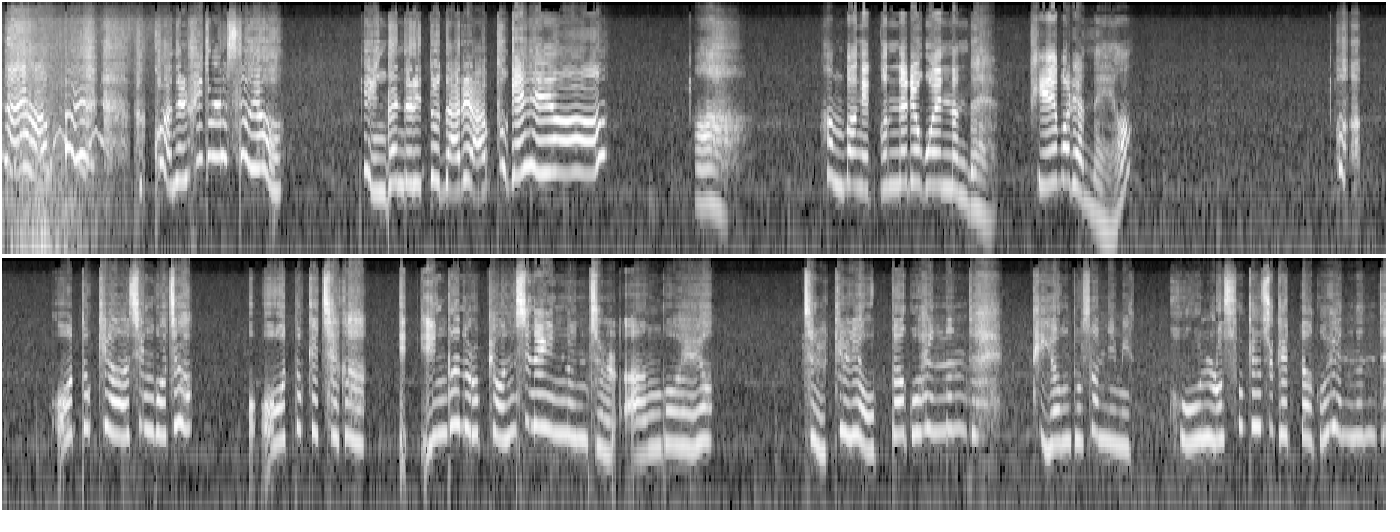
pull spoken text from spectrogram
나 아파. 관을 휘둘렀어요. 인간들이 또 나를 아프게 해요. 아, 한 방에 끝내려고 했는데 피해버렸네요. 어, 어떻게 아신 거죠? 어, 어떻게 제가 이- 인간으로 변신해 있는 줄 안 거예요? 들킬 리 없다고 했는데 비양도사님이 거울로 속여주겠다고 했는데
